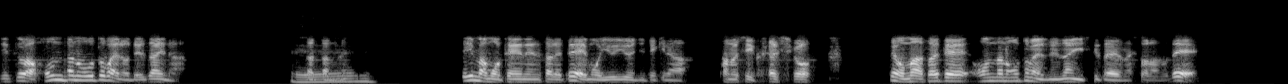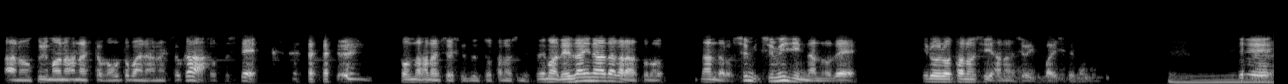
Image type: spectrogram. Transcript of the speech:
実はホンダのオートバイのデザイナええだったのねー。で、今もう定年されて、もう悠々自適な楽しい暮らしを。でもまあ、そうやってホンダのオートバイをデザインしてたような人なので、あの、車の話とかオートバイの話とか、ちょっとして、そんな話をしてずっと楽しんでで、まあデザイナーだから、その、なんだろう、趣味、趣味人なので、いろいろ楽しい話をいっぱいしてた。うんで、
